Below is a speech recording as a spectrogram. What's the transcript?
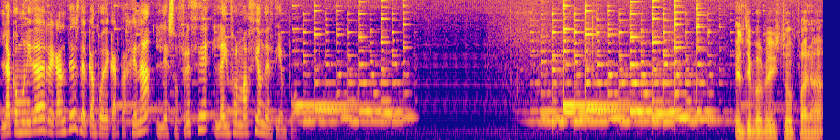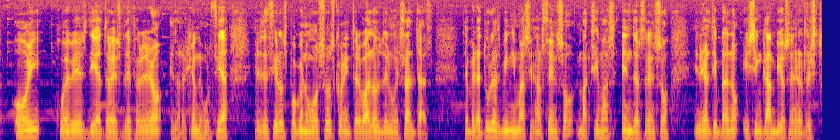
La comunidad de regantes del campo de Cartagena les ofrece la información del tiempo. El tiempo previsto para hoy, jueves, día 3 de febrero, en la región de Murcia, es de cielos poco nubosos con intervalos de nubes altas. Temperaturas mínimas en ascenso, máximas en descenso en el altiplano y sin cambios en el resto.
